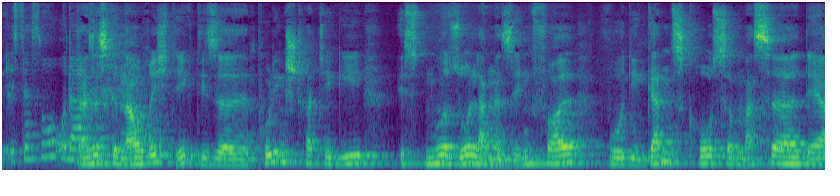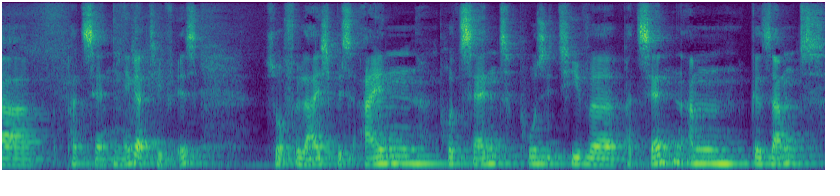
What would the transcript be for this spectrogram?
Ist das so? Oder? Das ist genau richtig. Diese Pooling-Strategie ist nur so lange sinnvoll, wo die ganz große Masse der Patienten negativ ist so vielleicht bis ein Prozent positive Patienten am Gesamt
